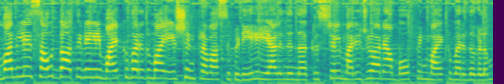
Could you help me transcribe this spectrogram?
ഒമാനിലെ സൗത്ത് ബാത്തിനയിൽ മയക്കുമരുന്നുമായി ഏഷ്യൻ പ്രവാസി പിടിയിൽ ഇയാളിൽ നിന്ന് ക്രിസ്റ്റൽ മരിജുവാന മോഫിൻ മയക്കുമരുന്നുകളും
